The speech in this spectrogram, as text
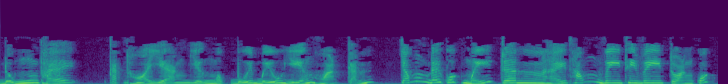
Đúng thế, cách họ dàn dựng một buổi biểu diễn hoạt cảnh chống đế quốc Mỹ trên hệ thống VTV toàn quốc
